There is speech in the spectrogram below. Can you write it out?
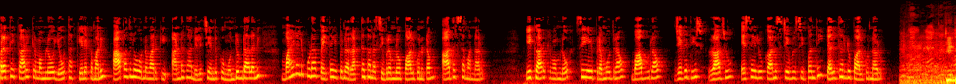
ప్రతి కార్యక్రమంలో యువత కీలకమని ఆపదలో ఉన్నవారికి అండగా నిలిచేందుకు ముందుండాలని మహిళలు కూడా పెద్ద ఎత్తున రక్తదాన శిబిరంలో పాల్గొనటం ఆదర్శమన్నారు. ఈ కార్యక్రమంలో సీఐ ప్రమోద్రావు బాబురావు జగదీష్ రాజు ఎస్ఐలు కానిస్టేబుల్ సిబ్బంది తదితరులు పాల్గొన్నారు. చెక్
